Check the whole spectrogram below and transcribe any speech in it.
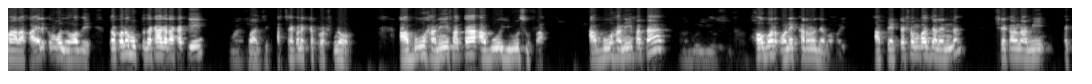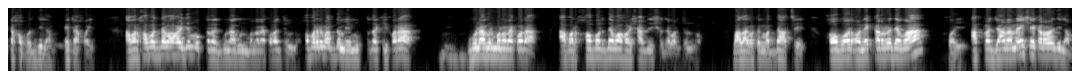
মা রাখা এরকম হলে হবে। তখনও মুক্তদাকে আগে রাখা কি? আচ্ছা এখন একটা প্রশ্ন। আবু হানিফাতা আবু ইউসুফা। আবু হানিফাতা খবর অনেক কারণে দেওয়া হয়। আপনি একটা সংবাদ জানেন না? সে কারণে আমি একটা খবর দিলাম এটা হয়। আবার খবর দেওয়া হয় যে মুক্তদার গুণাগুণ বর্ণনা করার জন্য। খবরের মাধ্যমে মুক্তদা কি করা? গুণাগুণ বর্ণনা করা। আবার খবর দেওয়া হয় সাদৃশ্য দেওয়ার জন্য। বালাগতের মধ্যে আছে খবর অনেক কারণে দেওয়া হয়। আপনার জানা নাই সে কারণে দিলাম।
